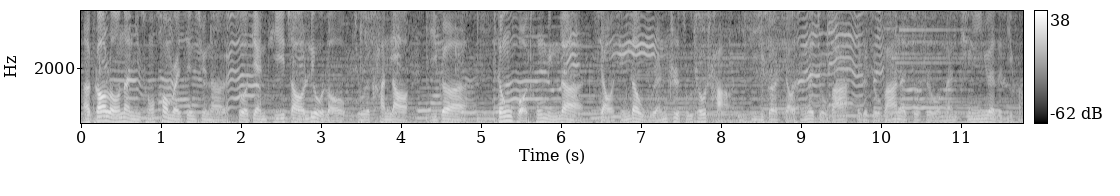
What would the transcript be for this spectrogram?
呃，高楼呢，你从后面进去呢，坐电梯到六楼就会看到一个。灯火通明的小型的五人制足球场，以及一个小型的酒吧。那个酒吧呢，就是我们听音乐的地方。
